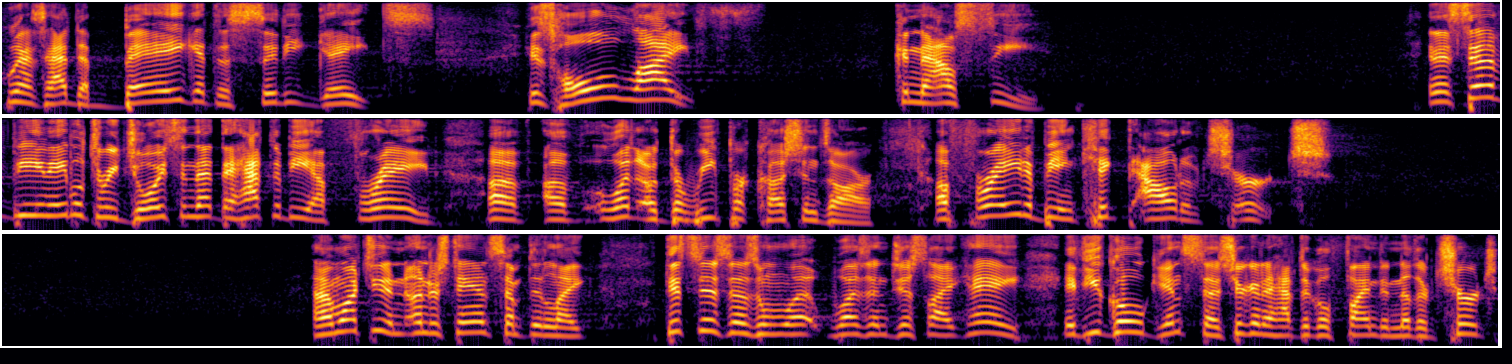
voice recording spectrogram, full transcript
who has had to beg at the city gates his whole life, can now see. And instead of being able to rejoice in that, they have to be afraid of, of what the repercussions are, afraid of being kicked out of church. And I want you to understand something like this just doesn't, wasn't just like, hey, if you go against us, you're going to have to go find another church.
